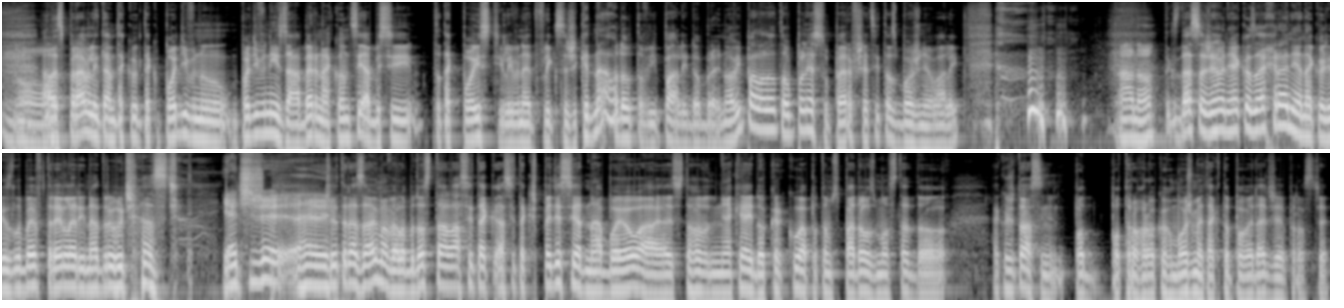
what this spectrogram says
No. Ale spravili tam takú, takú podivnú, podivný záber na konci, aby si to tak poistili v Netflixe, že keď náhodou to vypáli dobre. No a vypálilo to úplne super, všetci to zbožňovali. Áno. tak zdá sa, že ho nejako zachránia nakoniec, lebo je v traileri na druhú časť. Ja, čiže... Hej. Čo je teda zaujímavé, lebo dostal asi tak, asi tak 50 nábojov a z toho nejaké aj do krku a potom spadol z mosta do... Akože to asi po, po troch rokoch môžeme takto povedať, že proste...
